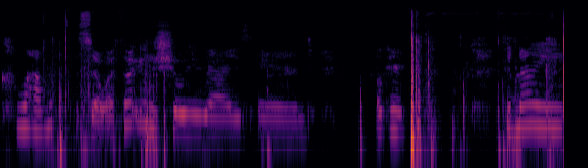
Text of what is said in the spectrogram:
cloud. So I thought I'd show you guys and okay. Good night.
